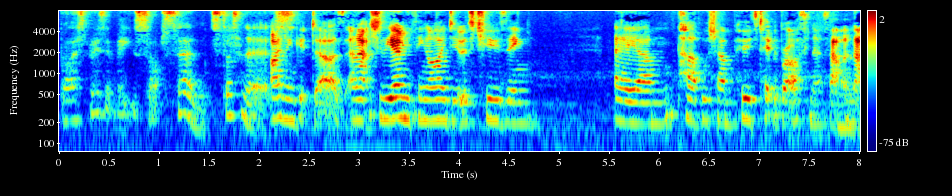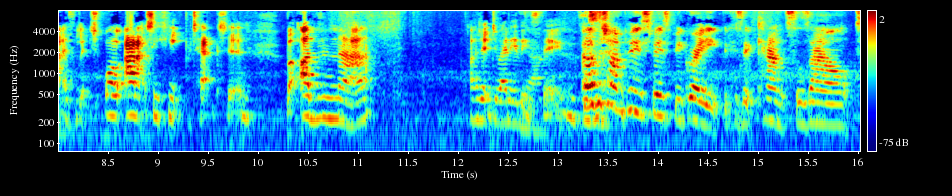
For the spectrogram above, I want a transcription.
but I suppose it makes such sense, doesn't it? I think it does. And actually, the only thing I do is choosing a um, purple shampoo to take the brassiness out, and that is literally well, and actually heat protection. But other than that, I don't do any of these Yeah. things. Purple shampoo is supposed to be great because it cancels out.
